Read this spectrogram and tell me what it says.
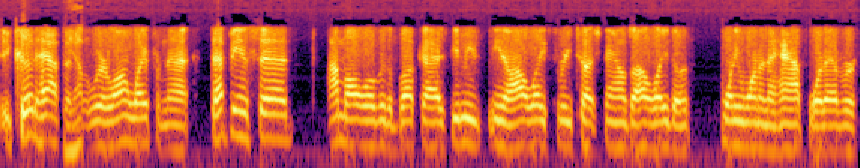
It could happen. Yep. But we're a long way from that. That being said, I'm all over the Buckeyes. Give me, you know, I'll lay three touchdowns. I'll lay the 21 and a half, whatever.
